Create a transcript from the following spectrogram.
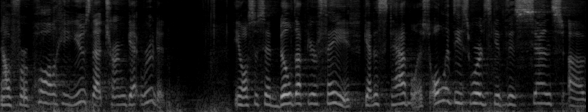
Now, for Paul, he used that term get rooted. He also said, build up your faith, get established. All of these words give this sense of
